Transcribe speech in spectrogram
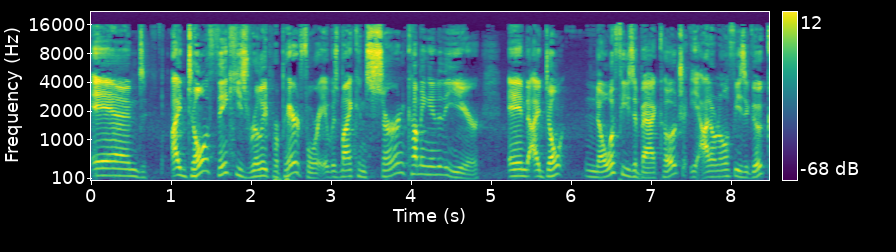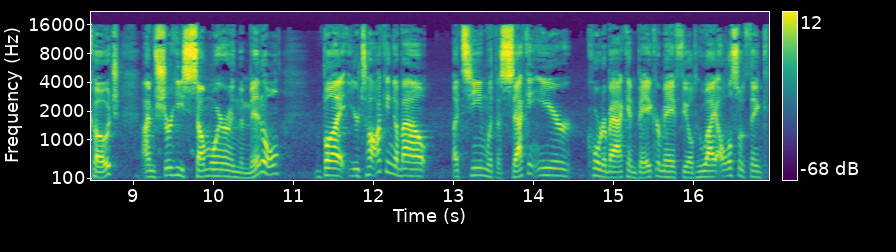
And I don't think he's really prepared for it. It was my concern coming into the year, and I don't know if he's a bad coach. I don't know if he's a good coach. I'm sure he's somewhere in the middle, but you're talking about a team with a second year quarterback in Baker Mayfield, who I also think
